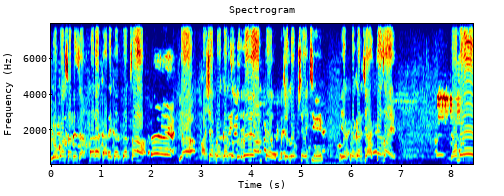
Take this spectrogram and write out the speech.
लोकांसाठी झटणाऱ्या कार्यकर्त्याचा या अशा प्रकारचं दुर्दैवी अंत म्हणजे लोकशाहीची एक प्रकारची हत्याच आहे. त्यामुळे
